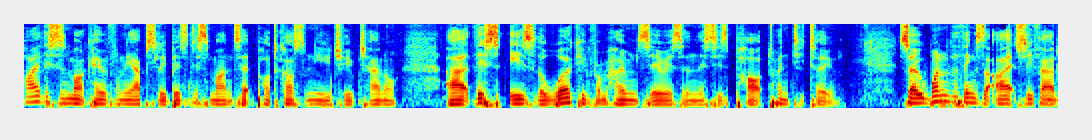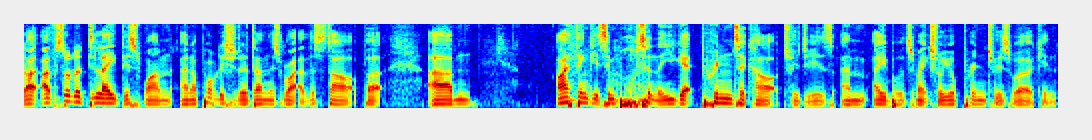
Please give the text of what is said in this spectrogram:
Hi, this is Mark Hayward from the Absolute Business Mindset podcast and YouTube channel. Uh, this is the Working from Home series, and this is part 22. So, one of the things that I actually found, I, have sort of delayed this one, and I probably should have done this right at the start, but um, I think it's important that you get printer cartridges and able to make sure your printer is working.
